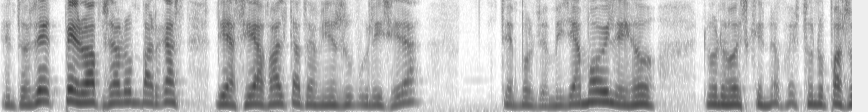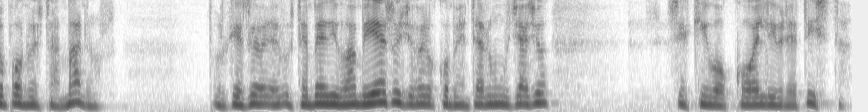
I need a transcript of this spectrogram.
Entonces, pero a Absalón Vargas le hacía falta también su publicidad. Entonces volvió, me llamó y le dijo, no, no, es que no, esto no pasó por nuestras manos. Porque eh, usted me dijo a mí eso, yo lo comenté a un muchacho, se equivocó el libretista.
